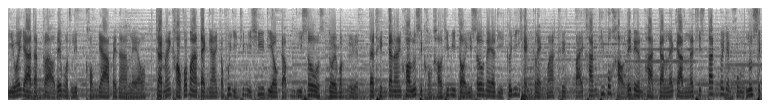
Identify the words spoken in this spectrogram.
ดีว่ายาดังกล่าวได้หมดฤทธิ์ของยาไปนานแล้ว จากนั้นเขาก็มาแต่งงานกับผู้หญิงที่มีชื่อเดียวกับอีโซสโดยบังเอิญ แต่ถึงกระนั้นความรู้สึกของเขาที่มีต่ออีโซในอดีตก็ยิ่งแข็งแกร่งมากขึ้น หลายครั้งที่พวกเขาได้เดินผ่านกันและกัน และทิสตันก็ยังคงรู้สึก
